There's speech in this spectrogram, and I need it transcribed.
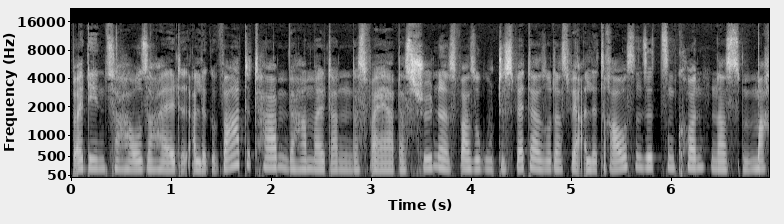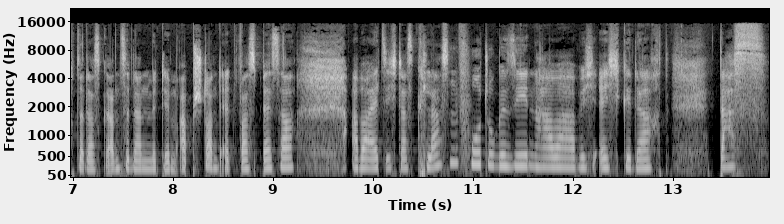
bei denen zu Hause halt alle gewartet haben. Wir haben halt dann, das war ja das Schöne, es war so gutes Wetter, so dass wir alle draußen sitzen konnten. Das machte das Ganze dann mit dem Abstand etwas besser. Aber als ich das Klassenfoto gesehen habe, habe ich echt gedacht, das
